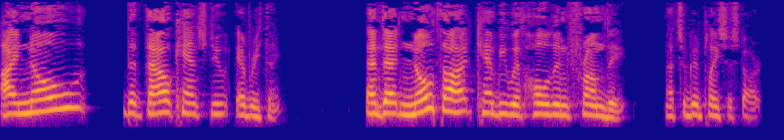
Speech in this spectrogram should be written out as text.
I know that thou canst do everything and that no thought can be withholden from thee. That's a good place to start.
